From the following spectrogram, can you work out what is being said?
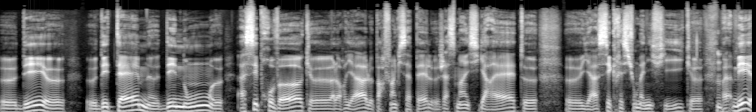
euh, des, des thèmes, des noms assez provoques. alors il y a le parfum qui s'appelle Jasmin et cigarette, il y a Sécrétion magnifique. voilà. Mais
